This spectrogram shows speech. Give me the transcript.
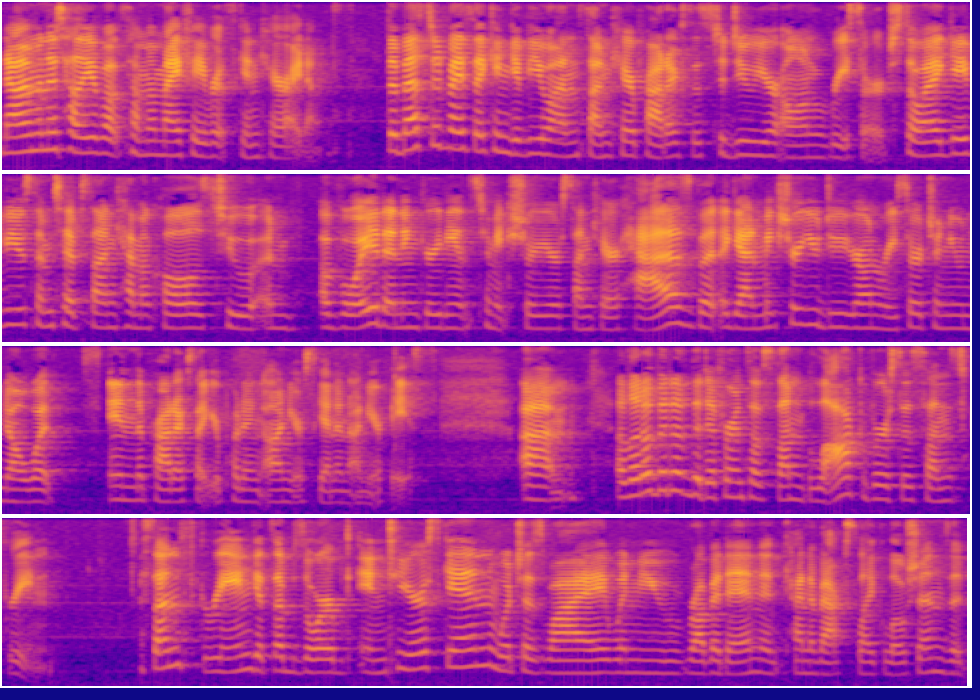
Now I'm going to tell you about some of my favorite skincare items. The best advice I can give you on sun care products is to do your own research. So I gave you some tips on chemicals to avoid and ingredients to make sure your sun care has, but again, make sure you do your own research and you know what's in the products that you're putting on your skin and on your face. Um, a little bit of the difference of sunblock versus sunscreen sunscreen gets absorbed into your skin, which is why when you rub it in, it kind of acts like lotions. It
